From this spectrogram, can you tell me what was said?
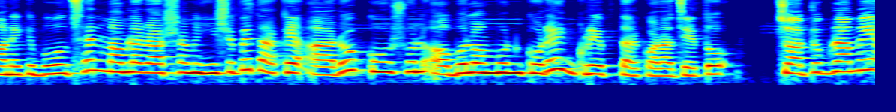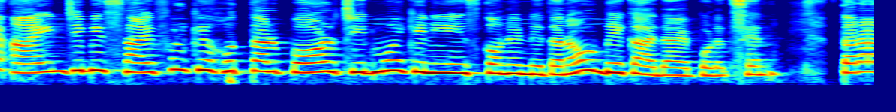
অনেকে বলছেন মামলার আসামি হিসেবে তাকে আরও কৌশল অবলম্বন করে গ্রেপ্তার করা যেত। চট্টগ্রামে আইনজীবী সাইফুলকে হত্যার পর চিন্ময়কে নিয়ে ইসকনের নেতারাও বেকায়দায় পড়েছেন। তারা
